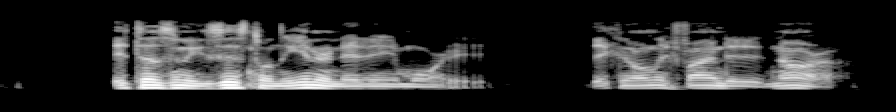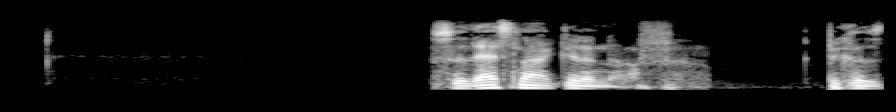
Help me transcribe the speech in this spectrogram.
it doesn't exist on the internet anymore. It, they can only find it at NARA. So that's not good enough because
